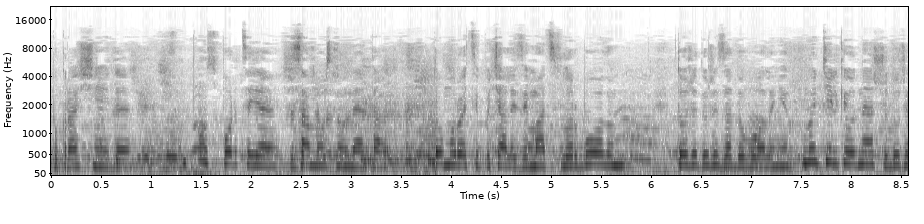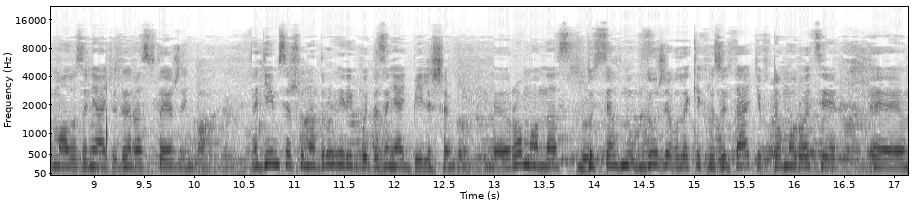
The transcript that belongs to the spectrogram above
покращення йде. Ну, спорт це є саме основне. Так. В тому році почали займатися флорболом. Теж дуже задоволені. Ну тільки одне, що дуже мало занять один раз в тиждень. Надіємося, що на другий рік буде занять більше. Е, Рома в нас досягнув дуже великих результатів в тому році, е,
